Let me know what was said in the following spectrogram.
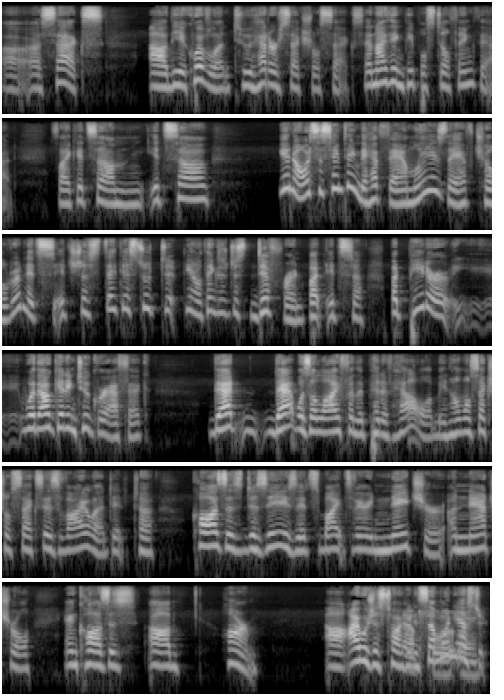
uh, sex uh, the equivalent to heterosexual sex, and I think people still think that it's like it's um it's uh you know, it's the same thing. They have families, they have children. It's it's just they just do, you know things are just different. But it's uh, but Peter, without getting too graphic, that that was a lie from the pit of hell. I mean, homosexual sex is violent. It uh, causes disease. It's by its very nature unnatural and causes um, harm. Uh, I was just talking Absolutely. to someone yesterday.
